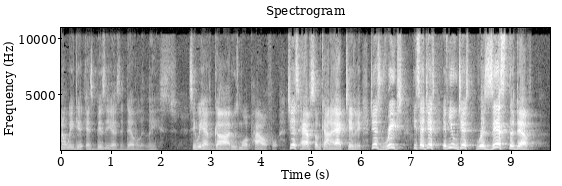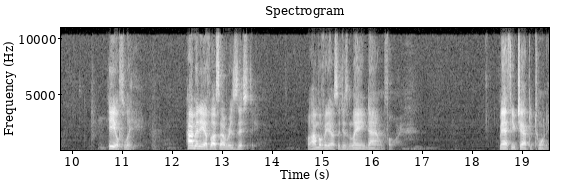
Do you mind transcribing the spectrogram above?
don't we get as busy as the devil at least? See, we have God who's more powerful. Just have some kind of activity. Just reach. He said, just if you just resist the devil, he'll flee. How many of us are resisting? Or how many of us are just laying down for him? Matthew chapter 20.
